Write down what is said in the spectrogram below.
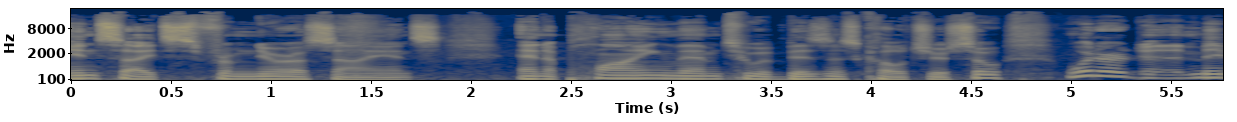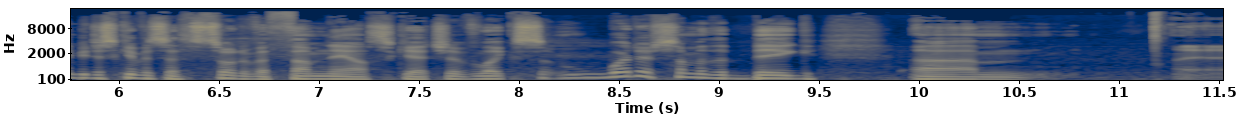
insights from neuroscience and applying them to a business culture, so what are uh, maybe just give us a sort of a thumbnail sketch of like some, what are some of the big um, uh,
